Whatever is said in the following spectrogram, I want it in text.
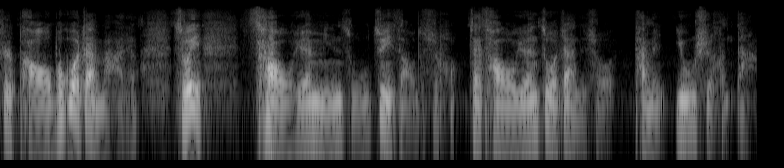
是跑不过战马的，所以草原民族最早的时候在草原作战的时候，他们优势很大。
